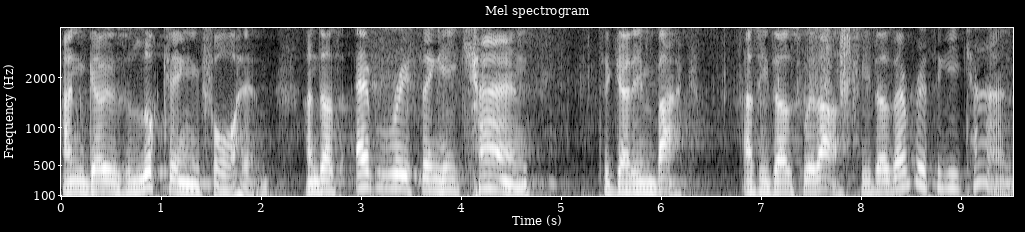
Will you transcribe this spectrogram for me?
and goes looking for him and does everything he can to get him back, as he does with us. He does everything he can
